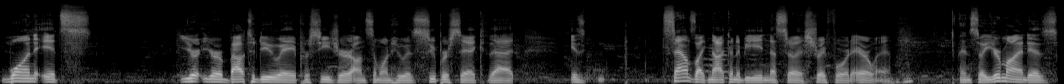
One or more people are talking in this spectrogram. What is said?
one, it's you're you're about to do a procedure on someone who is super sick that is sounds like not going to be necessarily a straightforward airway, and so your mind is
